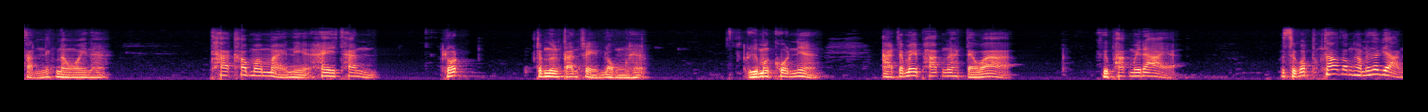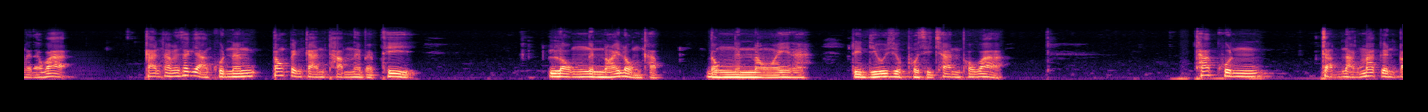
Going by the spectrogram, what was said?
สั่นเล็กน้อยนะฮะถ้าเข้ามาใหม่เนี่ยให้ท่านลดจำนวนการเทรดลงนะฮะหรือบางคนเนี่ยอาจจะไม่พักนะ แต่ว่าคือพักไม่ได้อะรู้สึกว่าถ้าต้องทำอะไรสักอย่างเลยแต่ว่า การทำอะไรสักอย่างคุณนั้นต้องเป็นการทำในแบบที่ ลงเงินน้อยลงครับ ลงเงินน้อยนะ reduce your position เพราะว่า ถ้าคุณ จัดหนักมากเกินไป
